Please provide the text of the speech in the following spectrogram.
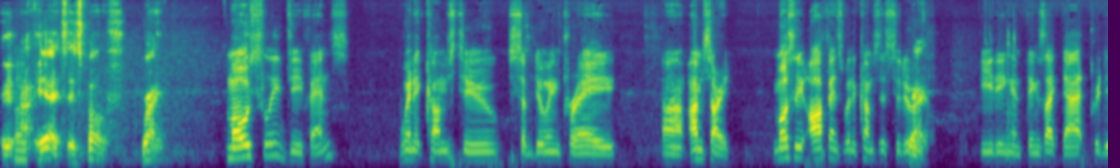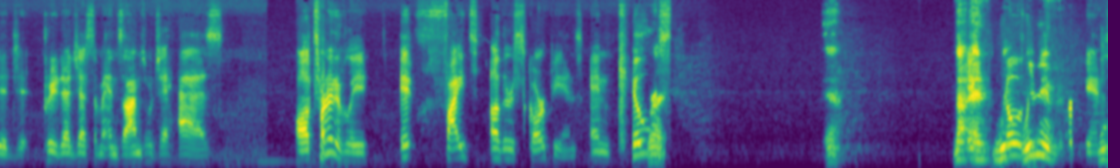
It- uh, yeah, it's, it's both. Right. Mostly defense when it comes to subduing prey. Uh, I'm sorry, mostly offense when it comes to subduing Right. eating and things like that, predige- predigestive enzymes, which it has. Alternatively, it fights other scorpions and kills Right. No, And we, we didn't even,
